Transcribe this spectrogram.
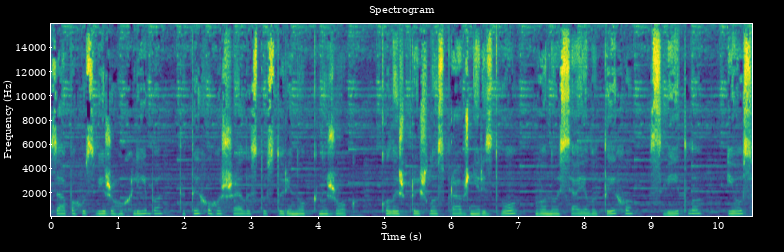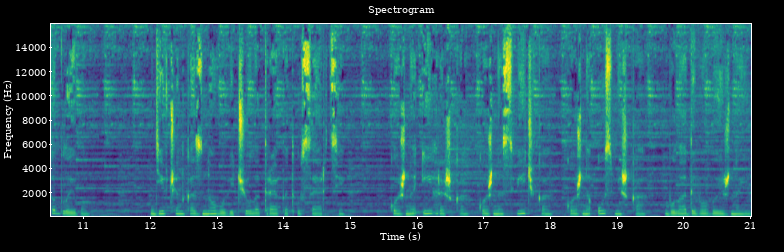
запаху свіжого хліба та тихого шелесту сторінок книжок. Коли ж прийшло справжнє Різдво, воно сяяло тихо, світло і особливо. Дівчинка знову відчула трепет у серці. Кожна іграшка, кожна свічка, кожна усмішка була дивовижною.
